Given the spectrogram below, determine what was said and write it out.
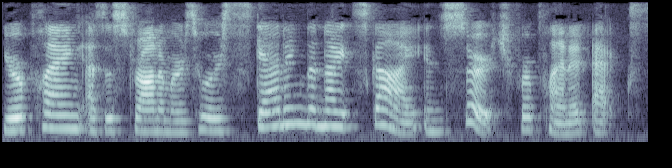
You're playing as astronomers who are scanning the night sky in search for Planet X.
